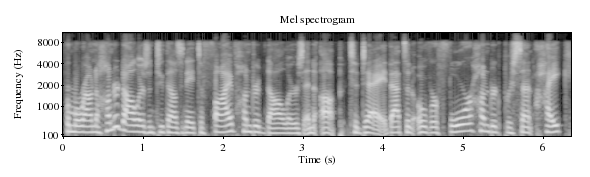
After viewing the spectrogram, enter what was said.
from around $100 in 2008 to $500 and up today. That's an over 400% hike.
